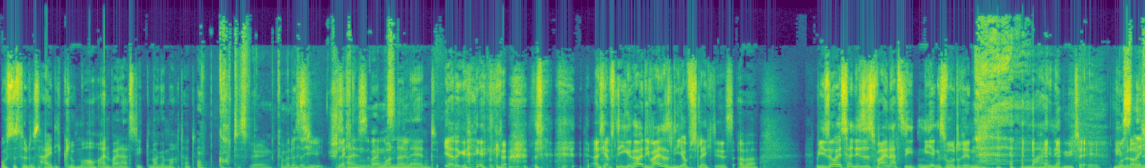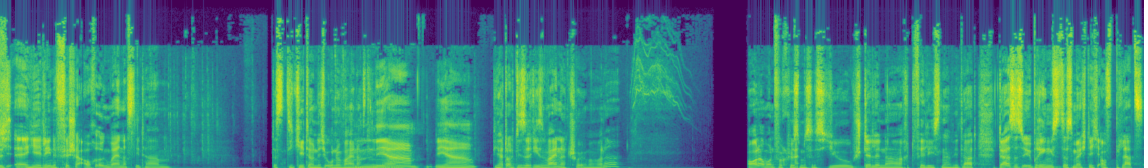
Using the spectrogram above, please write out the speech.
Wusstest du, dass Heidi Klum auch ein Weihnachtslied mal gemacht hat? Oh Gottes Willen. Können wir das, in die Das schlechten heißt Weihnachtslieder Wonderland. Ja, da- genau. Also ich habe es nie gehört. Ich weiß es nicht, ob es schlecht ist. Aber wieso ist denn dieses Weihnachtslied nirgendwo drin? Meine Güte, ey. machen? Liebe Muss Leute, nicht äh, hier Helene Fischer auch irgendein Weihnachtslied haben? Das, die geht doch nicht ohne Weihnachtslied. oder? ja, ja. Die hat doch diese riesen Weihnachtsshow immer, oder? All I Want for Christmas is You, Stille Nacht, Feliz Navidad. Das ist übrigens, das möchte ich auf Platz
